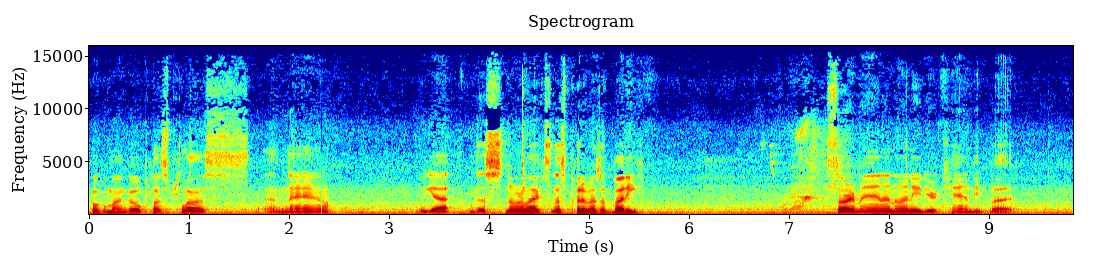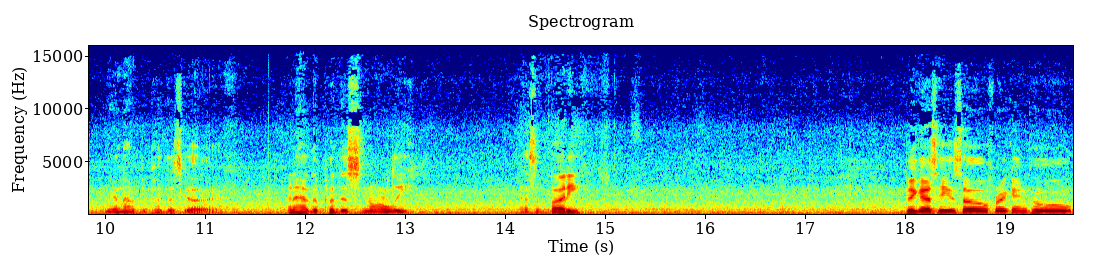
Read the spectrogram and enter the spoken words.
Pokemon Go Plus Plus, and now we got the Snorlax. Let's put him as a buddy. Sorry, man. I know I need your candy, but we're gonna have to put this guy. I'm gonna have to put this Snorly as a buddy. Because he's so freaking cool.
